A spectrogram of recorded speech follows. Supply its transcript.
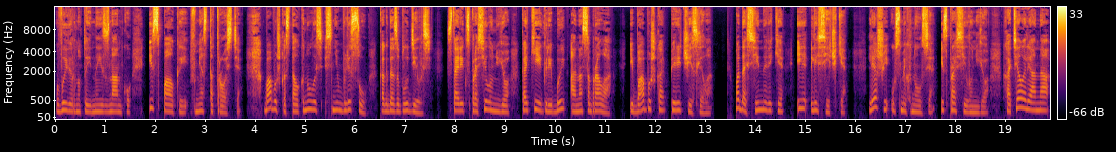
вывернутой наизнанку, и с палкой вместо трости. Бабушка столкнулась с ним в лесу, когда заблудилась. Старик спросил у нее, какие грибы она собрала, и бабушка перечислила. Подосиновики и лисички, Леший усмехнулся и спросил у нее, хотела ли она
